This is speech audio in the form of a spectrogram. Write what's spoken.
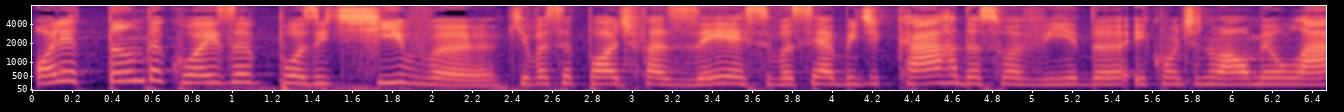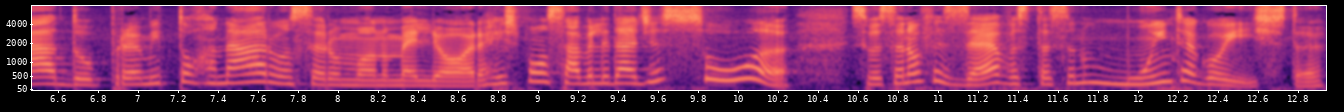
olha tanta coisa positiva que você pode fazer se você abdicar da sua vida e continuar ao meu lado para me tornar um ser humano melhor. A responsabilidade é sua. Se você não fizer, você está sendo muito egoísta.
